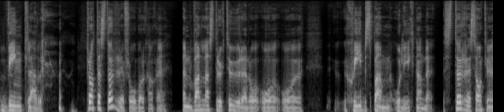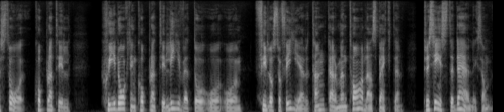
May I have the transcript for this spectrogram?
vinklar prata större frågor kanske, än valla strukturer och, och, och skidspann och liknande. Större saker än så, kopplat till skidåkning, kopplat till livet och, och, och filosofier, tankar, mentala aspekter. Precis det där liksom.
